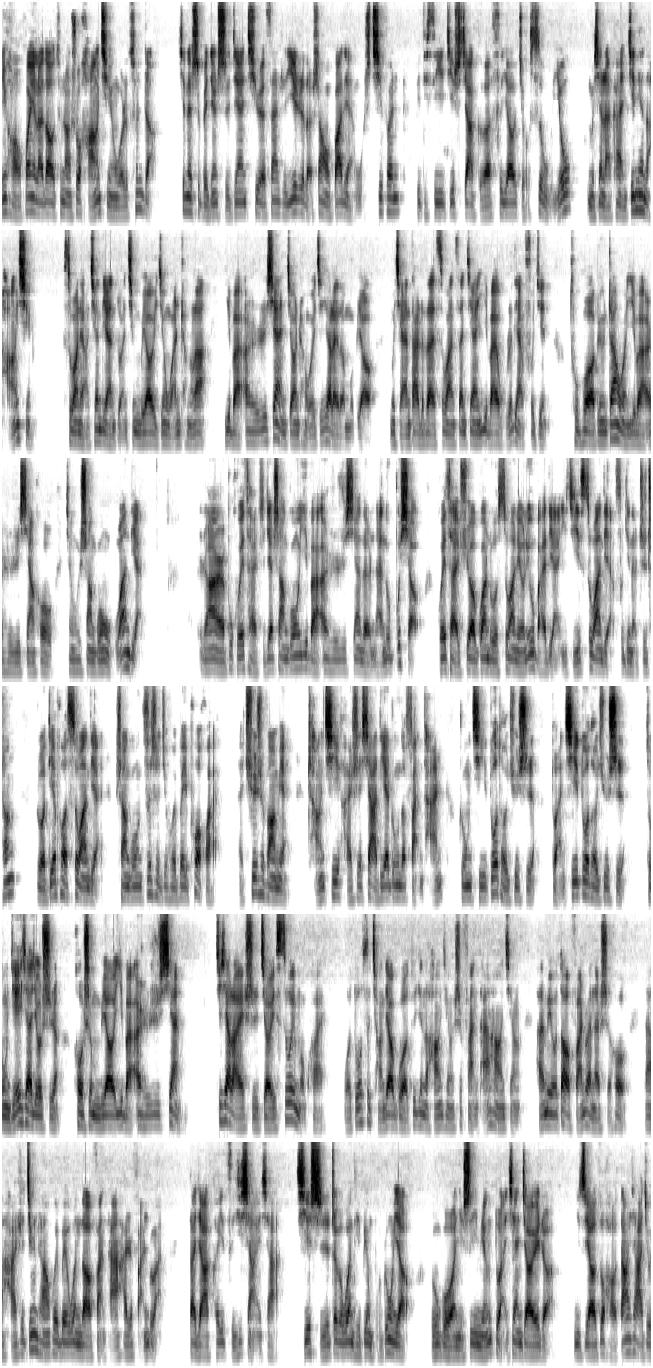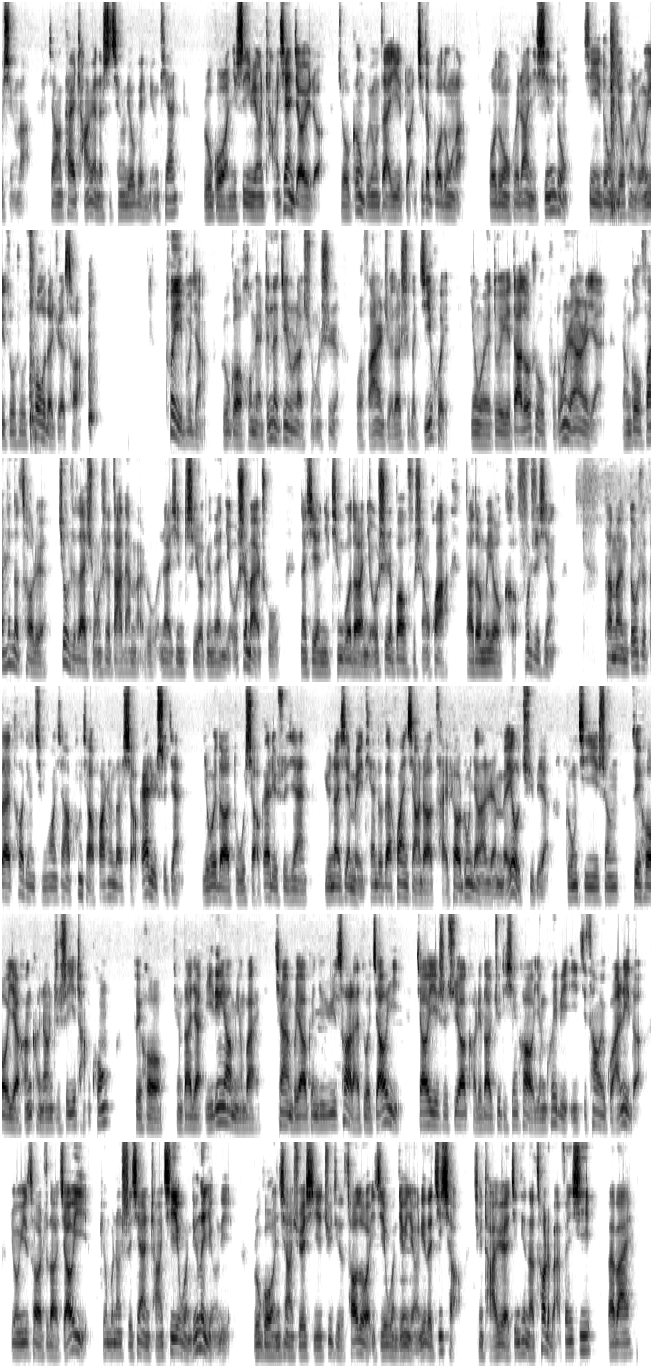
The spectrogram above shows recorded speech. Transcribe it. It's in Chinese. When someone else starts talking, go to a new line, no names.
你好，欢迎来到村长说行情，我是村长。现在是北京时间七月三十一日的上午八点五十七分，BTC 即时价格四幺九四五 U。我们先来看今天的行情，四万两千点短期目标已经完成了，一百二十日线将成为接下来的目标。目前大致在四万三千一百五十点附近，突破并站稳一百二十日线后，将会上攻五万点。然而不回踩直接上攻一百二十日线的难度不小。回踩需要关注四万零六百点以及四万点附近的支撑，若跌破四万点，上攻姿势就会被破坏。在趋势方面，长期还是下跌中的反弹，中期多头趋势，短期多头趋势。总结一下就是后市目标一百二十日线。接下来是交易思维模块，我多次强调过，最近的行情是反弹行情，还没有到反转的时候，但还是经常会被问到反弹还是反转。大家可以仔细想一下，其实这个问题并不重要。如果你是一名短线交易者，你只要做好当下就行了，将太长远的事情留给明天。如果你是一名长线交易者，就更不用在意短期的波动了，波动会让你心动，心一动就很容易做出错误的决策。退一步讲，如果后面真的进入了熊市，我反而觉得是个机会，因为对于大多数普通人而言，能够翻身的策略就是在熊市大胆买入，耐心持有，并在牛市卖出。那些你听过的牛市暴富神话，大都没有可复制性，他们都是在特定情况下碰巧发生的小概率事件。一味的赌小概率事件，与那些每天都在幻想着彩票中奖的人没有区别，终其一生，最后也很可能只是一场空。最后，请大家一定要明白，千万不要根据预测来做交易，交易是需要考虑到具体信号、盈亏比以及仓位管理的。用预测指导交易，并不能实现长期稳定的盈利。如果你想学习具体的操作以及稳定盈利的技巧，请查阅今天的策略版分析。拜拜。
